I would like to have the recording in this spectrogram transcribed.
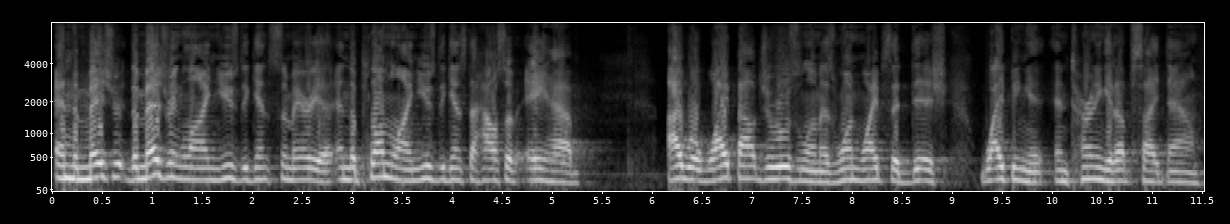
and the, measure, the measuring line used against Samaria and the plumb line used against the house of Ahab. I will wipe out Jerusalem as one wipes a dish, wiping it and turning it upside down.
